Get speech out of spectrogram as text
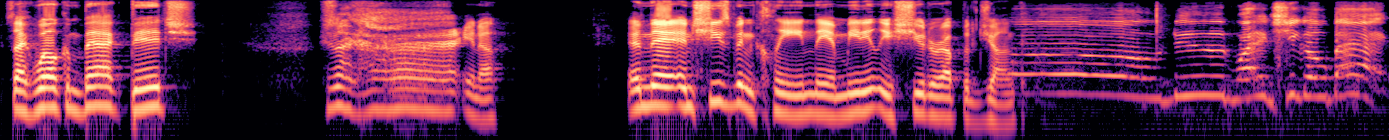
it's like, welcome back, bitch. She's like, you know. And they and she's been clean. They immediately shoot her up with junk Oh, dude, why did she go back?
